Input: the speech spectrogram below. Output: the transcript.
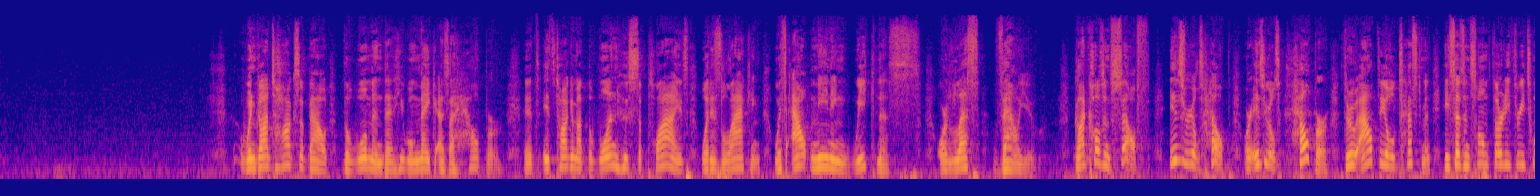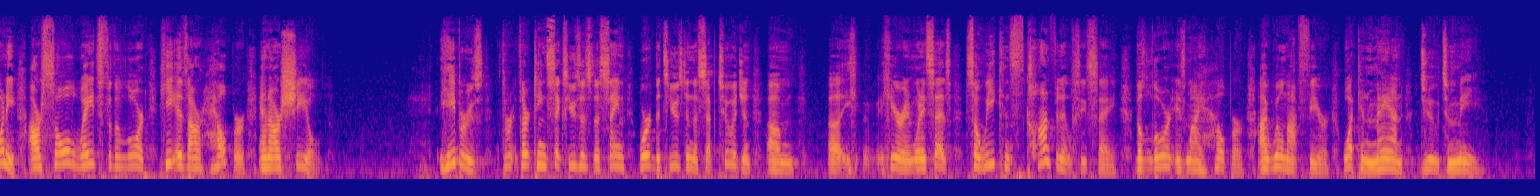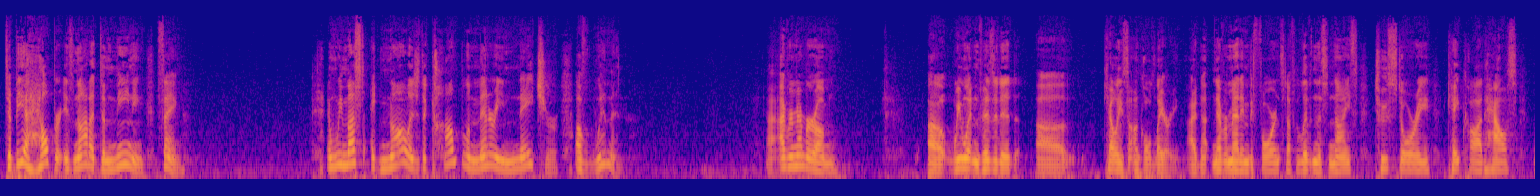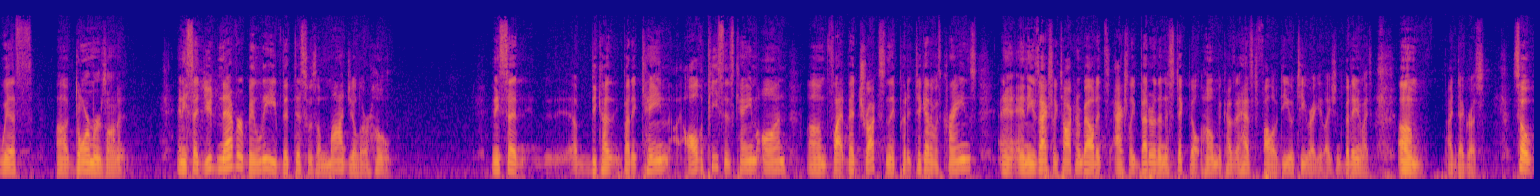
when God talks about the woman that he will make as a helper, it's, it's talking about the one who supplies what is lacking without meaning weakness or less value. God calls himself Israel's help or Israel's helper throughout the Old Testament. He says in Psalm 33:20, "Our soul waits for the Lord. He is our helper and our shield." Hebrews 13:6 uses the same word that's used in the Septuagint um, uh, here, and when it says, "So we can confidently say, the Lord is my helper; I will not fear. What can man do to me?" To be a helper is not a demeaning thing. And we must acknowledge the complementary nature of women. I remember um, uh, we went and visited uh, Kelly's uncle Larry. I'd never met him before and stuff. He lived in this nice two story Cape Cod house with uh, dormers on it. And he said, You'd never believe that this was a modular home. And he said, uh, because, but it came, all the pieces came on um, flatbed trucks and they put it together with cranes. And, and he was actually talking about it's actually better than a stick built home because it has to follow DOT regulations. But, anyways, um, I digress. So,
